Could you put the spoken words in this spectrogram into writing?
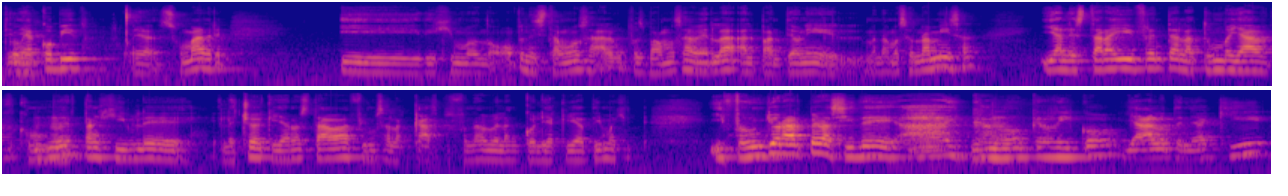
tenía COVID, COVID era su madre. Y dijimos, no, pues necesitamos algo, pues vamos a verla al panteón y mandamos a hacer una misa. Y al estar ahí frente a la tumba, ya como uh -huh. ver tangible el hecho de que ya no estaba, fuimos a la casa, pues fue una melancolía que ya te imaginas. Y fue un llorar, pero así de, ay, cabrón, uh -huh. qué rico, ya lo tenía aquí,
